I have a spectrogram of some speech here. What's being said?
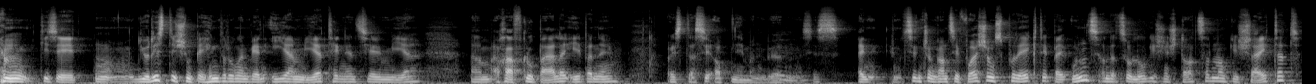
äh, diese äh, juristischen Behinderungen werden eher mehr, tendenziell mehr, ähm, auch auf globaler Ebene, als dass sie abnehmen würden. Mhm. Es, ein, es sind schon ganze Forschungsprojekte bei uns an der Zoologischen Staatssammlung gescheitert,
